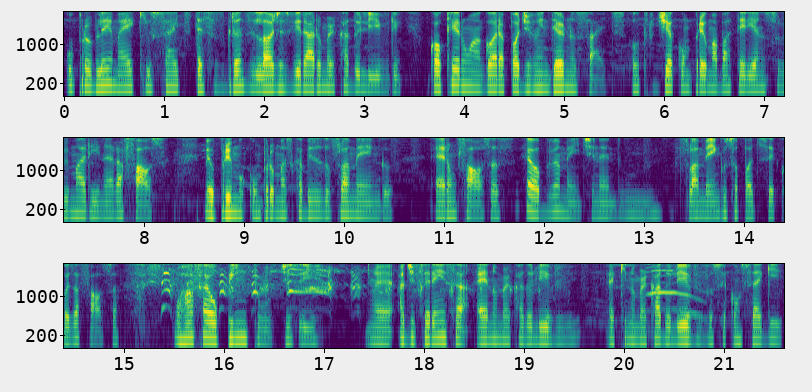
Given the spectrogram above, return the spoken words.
O problema é que os sites dessas grandes lojas viraram Mercado Livre. Qualquer um agora pode vender nos sites. Outro dia comprei uma bateria no Submarino, era falsa. Meu primo comprou umas camisas do Flamengo. Eram falsas. É, obviamente, né? Do Flamengo só pode ser coisa falsa. O Rafael Pinto disse: é, A diferença é no Mercado Livre. É que no Mercado Livre você consegue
